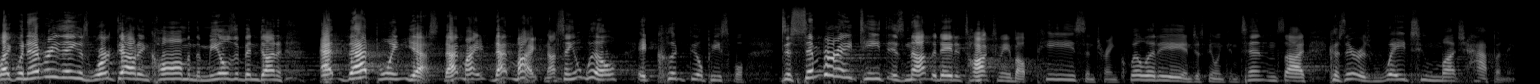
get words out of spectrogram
Like when everything is worked out and calm and the meals have been done, at that point, yes, that might, that might, not saying it will, it could feel peaceful. December 18th is not the day to talk to me about peace and tranquility and just feeling content inside, because there is way too much happening.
